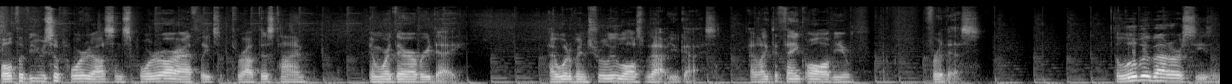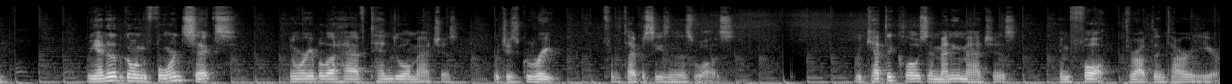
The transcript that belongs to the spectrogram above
Both of you supported us and supported our athletes throughout this time and were there every day. I would have been truly lost without you guys. I'd like to thank all of you for this. A little bit about our season. We ended up going 4 and 6 and were able to have 10 dual matches, which is great for the type of season this was. We kept it close in many matches and fought throughout the entire year.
